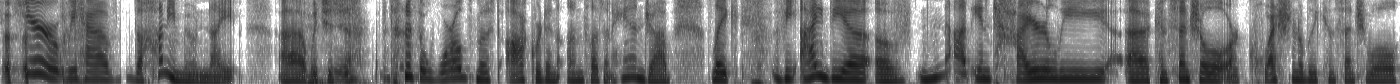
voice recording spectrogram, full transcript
here we have The Honeymoon Night, uh, which is just the world's most awkward and unpleasant hand job. Like the idea of not entirely uh, consensual or questionably consensual,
